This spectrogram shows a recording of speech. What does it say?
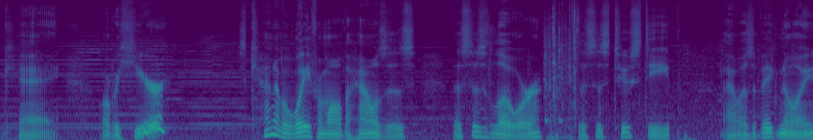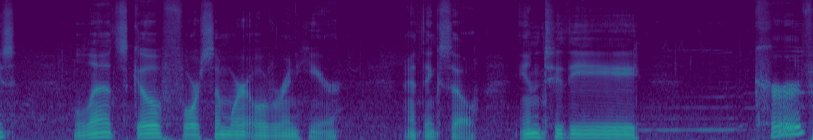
Okay. Over here, it's kind of away from all the houses. This is lower. This is too steep. That was a big noise. Let's go for somewhere over in here. I think so. Into the curve?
